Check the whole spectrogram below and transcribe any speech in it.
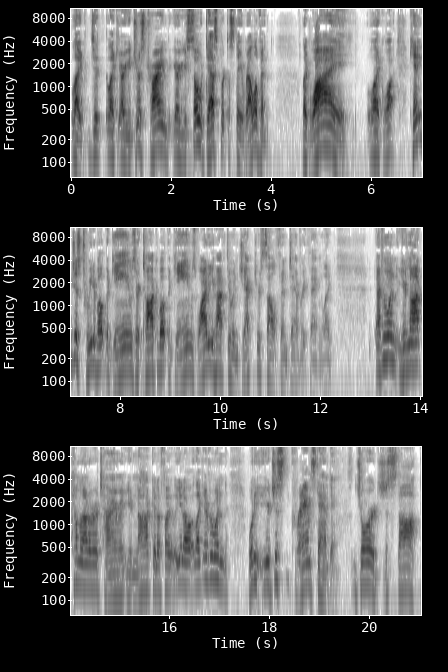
like just, like are you just trying are you so desperate to stay relevant like why like what can't you just tweet about the games or talk about the games why do you have to inject yourself into everything like everyone you're not coming out of retirement you're not going to fight you know like everyone what are you, you're just grandstanding george just stop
